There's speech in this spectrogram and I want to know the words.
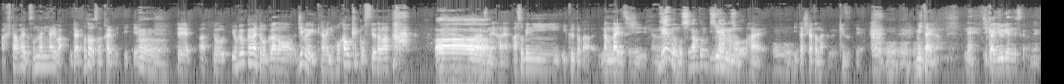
アフターファイブそんなにないわ、みたいなことをその彼は言っていて、うん。うん。で、あ、でもよくよく考えると僕はあの、ジム行くために他を結構捨てたなとああ。ますね。はい。遊びに行くとか、なんもないですし、うんゲームもしなくゲームも、はい。うん。致し方なく削って。みたいな、ね、時間有限ですからね、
